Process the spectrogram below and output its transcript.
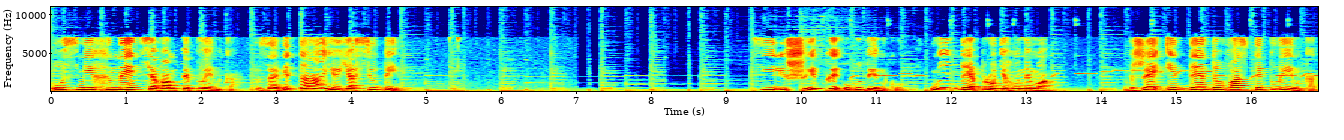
Усміхнеться вам теплинка. Завітаю я сюди. Цілі шибки у будинку ніде протягу нема. Вже іде до вас теплинка,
